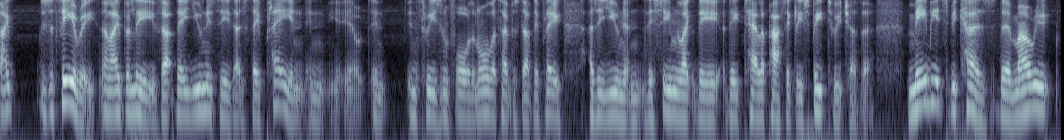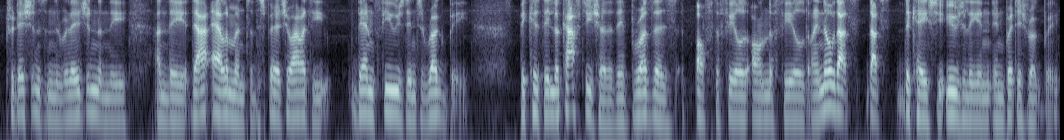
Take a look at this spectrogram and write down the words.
I there's a theory, and I believe that their unity that they play in in you know in in threes and fours and all that type of stuff. They play as a unit, and they seem like they they telepathically speak to each other. Maybe it's because the Maori traditions and the religion and the and the that element of the spirituality then fused into rugby because they look after each other. They're brothers off the field, on the field, and I know that's that's the case usually in, in British rugby.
